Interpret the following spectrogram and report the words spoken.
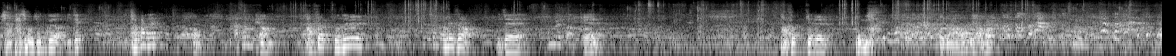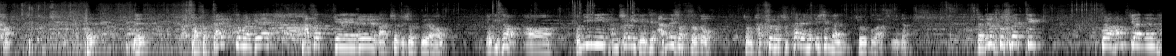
자, 다시 오셨고요. 이제 저번에 했던 것처럼 다섯 명, 다섯 분을 추첨을 해서 이제 예, 다섯 개를 동시에 자, 여섯, 아, 셋, 넷, 다섯. 깔끔하게 다섯 개를 맞춰주셨고요. 여기서 어, 본인이 당첨이 되지 않으셨어도 좀 박수로 축하를 해주시면 좋을 것 같습니다. 자, 리더스코스메틱과 함께하는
